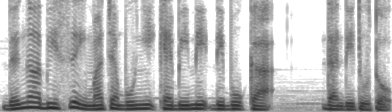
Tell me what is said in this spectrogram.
dengar bising macam bunyi kabinet dibuka dan ditutup.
